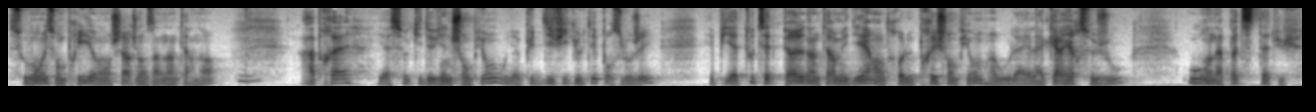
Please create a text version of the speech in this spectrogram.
souvent ils sont pris en charge dans un internat. Mmh. Après, il y a ceux qui deviennent champions, où il n'y a plus de difficultés pour se loger. Et puis il y a toute cette période intermédiaire entre le pré-champion, où la, carrière se joue, où on n'a pas de statut,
